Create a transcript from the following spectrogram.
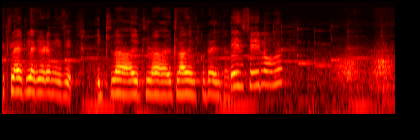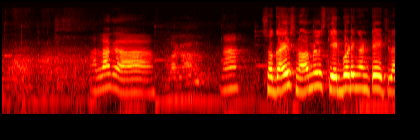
ఇట్లా ఇట్లా చేయడం ఈజీ ఇట్లా ఇట్లా ఇట్లా చూసుకుంటే వెళ్తారు. ఏది చేయి నువ్వు? అలాగా? ఆ, సో గైస్ నార్మల్ స్కేట్ బోర్డింగ్ అంటే ఇట్లా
